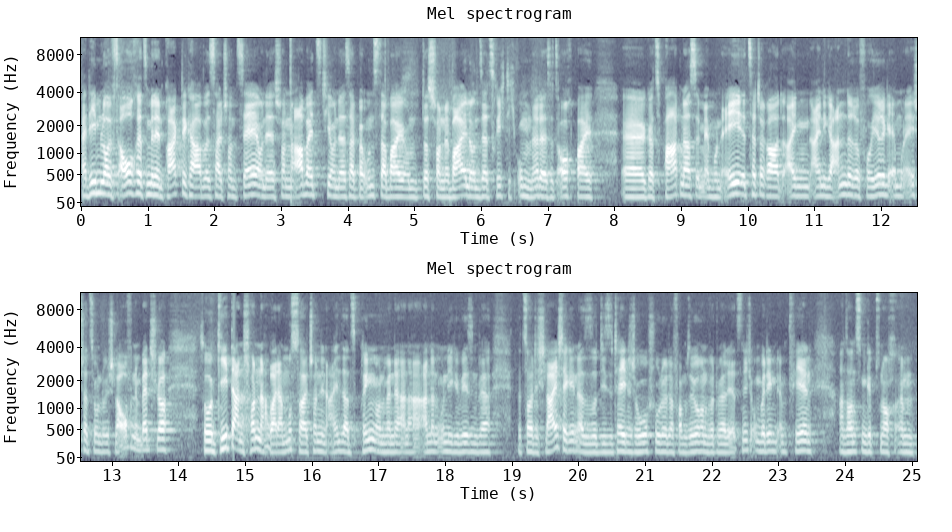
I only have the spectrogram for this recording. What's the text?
bei dem läuft es auch jetzt mit den Praktika, aber ist halt schon zäh und er ist schon ein Arbeitstier und er ist halt bei uns dabei und das schon eine Weile und setzt richtig um. Ne? Der ist jetzt auch bei äh, Götz Partners im M&A etc., hat ein, einige andere vorherige M&A-Stationen durchlaufen im Bachelor. So geht dann schon, aber da musst du halt schon den Einsatz bringen und wenn der an einer anderen Uni gewesen wäre, wird es deutlich leichter gehen. Also so diese technische Hochschule da vom Sören würden wir jetzt nicht unbedingt empfehlen. Ansonsten gibt es noch ähm,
